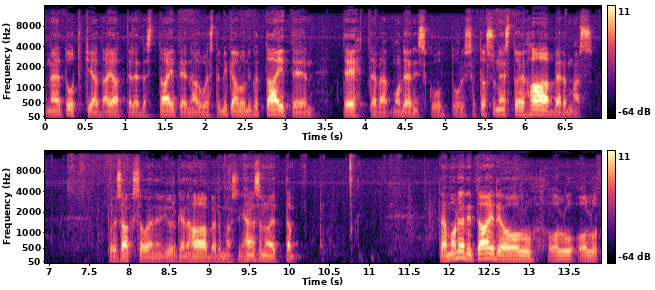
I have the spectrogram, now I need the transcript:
nämä tutkijat ajattelevat tästä taiteen alueesta, mikä on ollut niin taiteen tehtävä modernissa kulttuurissa. Tuossa on toi Habermas, toi saksalainen Jürgen Habermas, niin hän sanoi, että tämä moderni taide on ollut, ollut, ollut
